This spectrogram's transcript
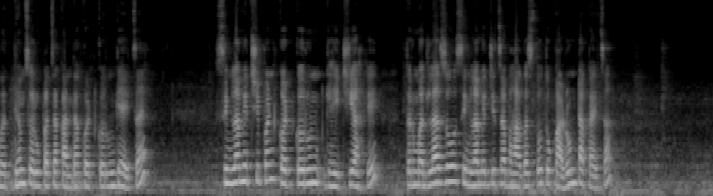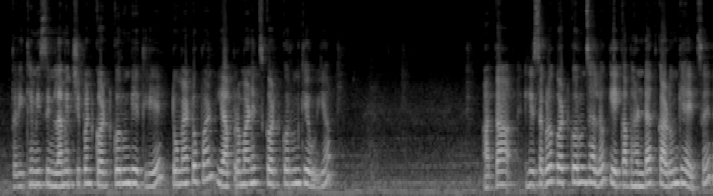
मध्यम स्वरूपाचा कांदा कट करून घ्यायचा आहे सिमला मिरची पण कट करून घ्यायची आहे. तर मधला जो सिमला मिरचीचा भाग असतो तो काढून टाकायचा. तर इथे मी सिमला मिरची पण कट करून घेतली आहे. टोमॅटो पण याप्रमाणेच कट करून घेऊया. आता हे सगळं कट करून झालं की एका भांड्यात काढून घ्यायचं आहे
